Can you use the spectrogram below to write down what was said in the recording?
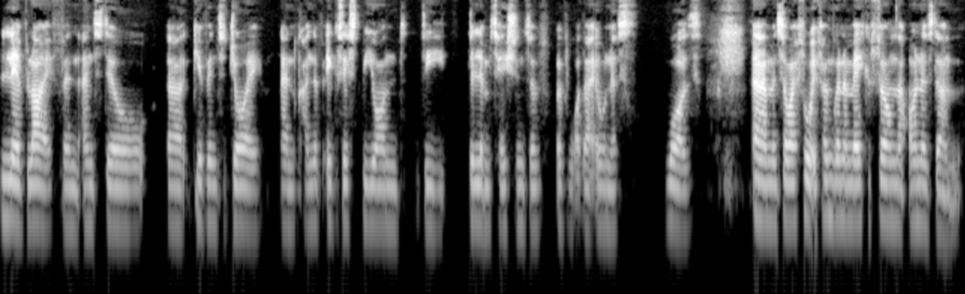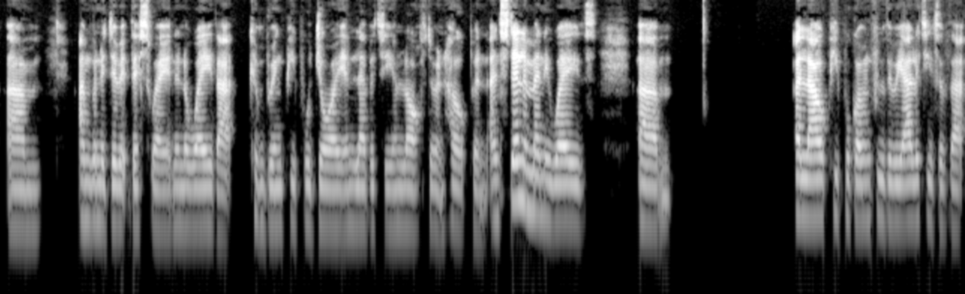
live life and and still uh, give into joy and kind of exist beyond the the limitations of of what that illness was. Um, and so I thought if I'm going to make a film that honors them, um, I'm going to do it this way and in a way that can bring people joy and levity and laughter and hope and, and still in many ways um, allow people going through the realities of that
